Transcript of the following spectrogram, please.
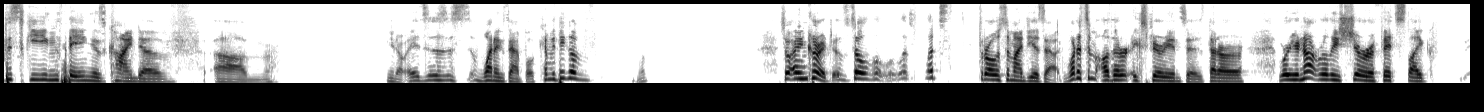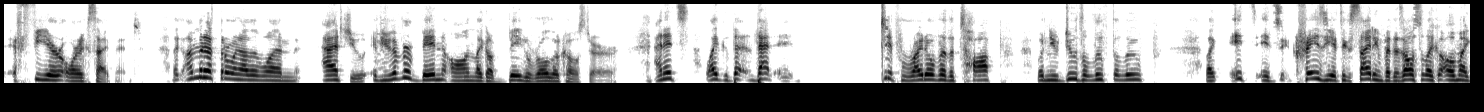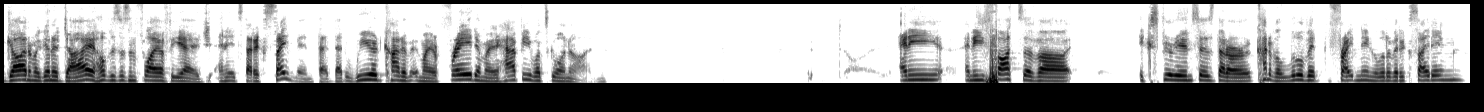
the skiing thing is kind of um, you know, is this one example. Can we think of? So I encourage. So let's let's throw some ideas out. What are some other experiences that are where you're not really sure if it's like fear or excitement? Like I'm gonna throw another one at you. If you've ever been on like a big roller coaster and it's like that that dip right over the top when you do the loop the loop like it's it's crazy it's exciting but there's also like oh my god am i going to die? I hope this doesn't fly off the edge. And it's that excitement that that weird kind of am i afraid? Am i happy? What's going on? Any any thoughts of uh experiences that are kind of a little bit frightening a little bit exciting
